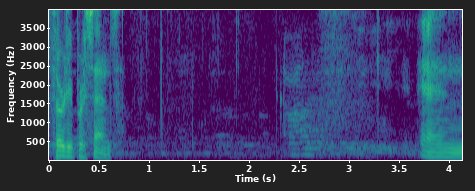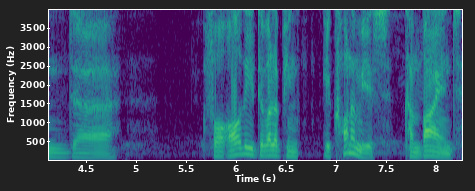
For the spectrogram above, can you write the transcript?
30%. And uh, for all the developing economies combined,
